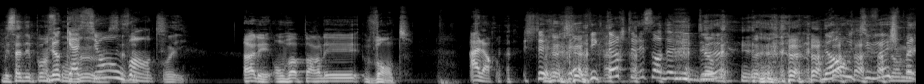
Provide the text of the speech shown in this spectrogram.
Mais ça dépend. Location veut, ou vente? Oui. Allez, on va parler vente. Alors, je te- Victor, je te laisse en donner deux. Non, Non, ou tu veux, je peux mais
